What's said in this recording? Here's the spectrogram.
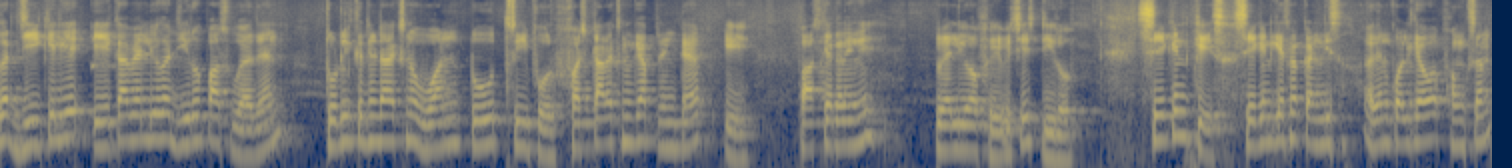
अगर जी के लिए ए का वैल्यू अगर ज़ीरो पास हुआ है देन टोटल कितने डायरेक्शन है? One two three four first direction क्या प्रिंट एफ़ ए पास क्या करेंगे? Value of a which is zero second case second case में कंडीशन अगेन कॉल क्या हुआ? Function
